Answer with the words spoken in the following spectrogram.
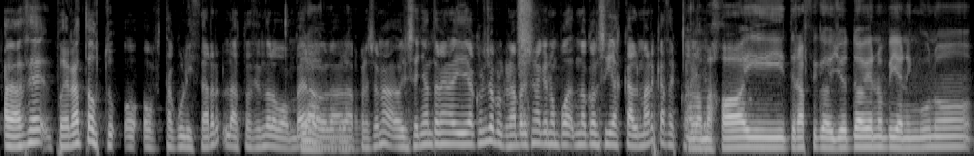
a veces pueden hasta o- obstaculizar la actuación de los bomberos, Claro, la- las claro. personas. O enseñan también a lidiar con eso, porque una persona que no, no consigas calmar, ¿qué haces con A lo mejor hay tráfico, yo todavía no pilla ninguno,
